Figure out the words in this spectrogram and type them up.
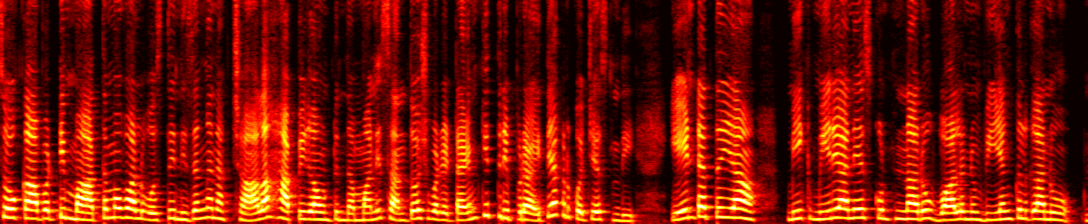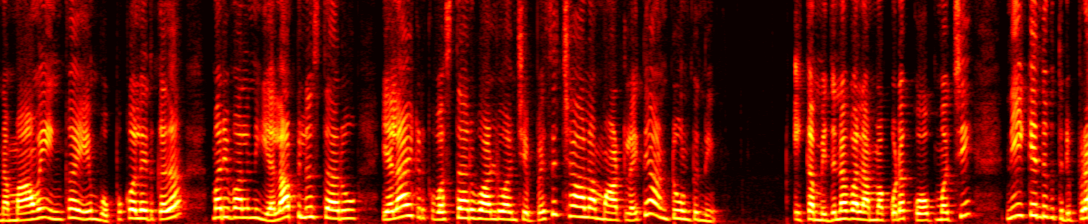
సో కాబట్టి మా అత్తమ్మ వాళ్ళు వస్తే నిజంగా నాకు చాలా హ్యాపీగా ఉంటుందమ్మా అని సంతోషపడే టైంకి త్రిపుర అయితే అక్కడికి వచ్చేస్తుంది. ఏంటత్తయ్య? మీకు మీరే అనేసుకుంటున్నారు వాళ్ళను వియంకులుగాను నా మావయ్య ఇంకా ఏం ఒప్పుకోలేదు కదా మరి వాళ్ళని ఎలా పిలుస్తారు ఎలా ఇక్కడికి వస్తారు వాళ్ళు అని చెప్పేసి చాలా మాటలు అయితే అంటూ ఉంటుంది. ఇక మిథున వాళ్ళ అమ్మ కూడా కోపం వచ్చి నీకెందుకు త్రిపుర?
